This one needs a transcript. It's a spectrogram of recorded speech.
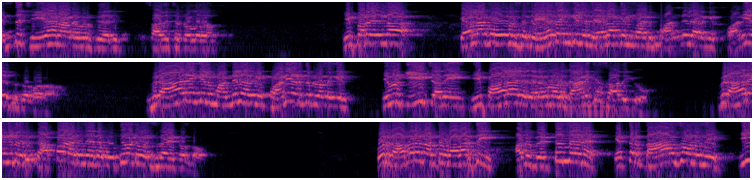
എന്ത് ചെയ്യാനാണ് ഇവർക്ക് സാധിച്ചിട്ടുള്ളത്? ഈ പറയുന്ന കേരള കോൺഗ്രസിന്റെ ഏതെങ്കിലും നേതാക്കന്മാർ മണ്ണിലിറങ്ങി പണിയെടുത്തിട്ടുള്ളവരാണോ? ഇവരാരെങ്കിലും മണ്ണിലിറങ്ങി പണിയെടുത്തിട്ടുണ്ടെങ്കിൽ ഇവർക്ക് ഈ ചതി ഈ പാലാല ജനങ്ങളോട് കാണിക്കാൻ സാധിക്കുമോ ഇവരാരെങ്കിലും ഒരു കപ്പ നടുന്നതിന്റെ ബുദ്ധിമുട്ട് മനസ്സിലായിട്ടുണ്ടോ? ഒരു റബ്ബർ നട്ട് വളർത്തി അത് വെട്ടുന്നതിന് എത്ര താമസമുണ്ടെന്ന് ഈ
